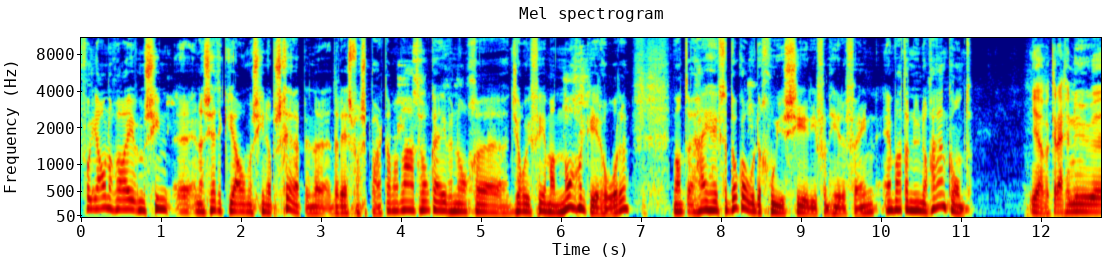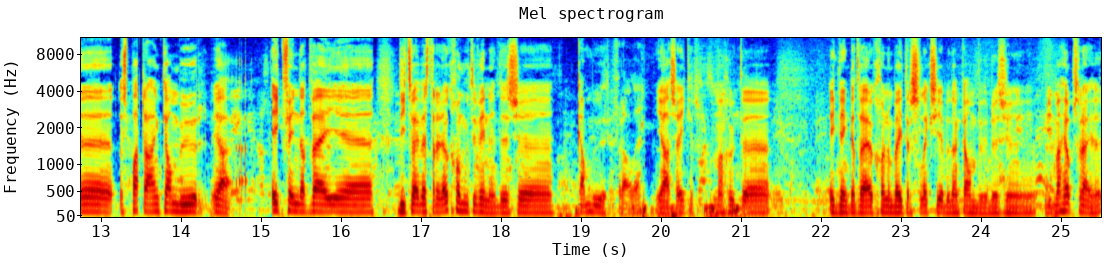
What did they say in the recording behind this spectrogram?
voor jou nog wel even misschien, eh, en dan zet ik jou misschien op scherp en de, de rest van Sparta. Want laten we ook even nog eh, Joey Veerman nog een keer horen. Want eh, hij heeft het ook over de goede serie van Heerenveen en wat er nu nog aankomt. Ja, we krijgen nu eh, Sparta en Cambuur. Ja, ik vind dat wij eh, die twee wedstrijden ook gewoon moeten winnen. Dus eh, Cambuur vooral, hè? ja, zeker. Maar goed, eh, ik denk dat wij ook gewoon een betere selectie hebben dan Cambuur. Dus eh niet maar opschrijven.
